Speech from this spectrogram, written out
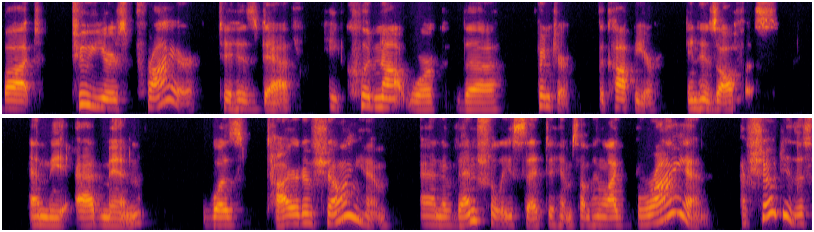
But two years prior to his death, he could not work the printer, the copier in his office. And the admin was tired of showing him and eventually said to him something like, Brian, I've showed you this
